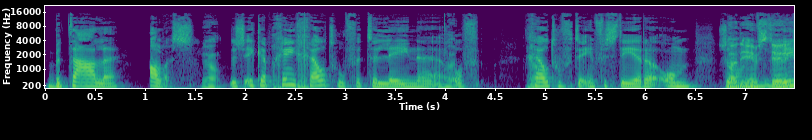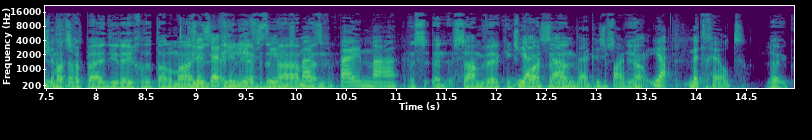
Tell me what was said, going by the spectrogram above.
betalen alles. Ja. Dus ik heb geen geld hoeven te lenen Nee. of geld hoeven te investeren om zo'n Nou, die hele investeringsmaatschappij die regelt het allemaal. Ze Jullie, en zeggen jullie een hebben de naam en investeringsmaatschappij, maar een, s- een ja, samenwerkingspartner. een dan. samenwerkingspartner. Ja, Ja, met geld. leuk.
